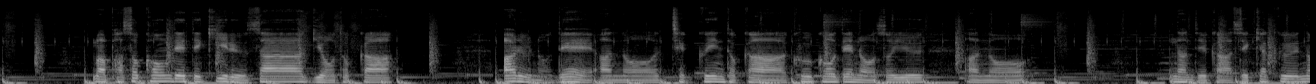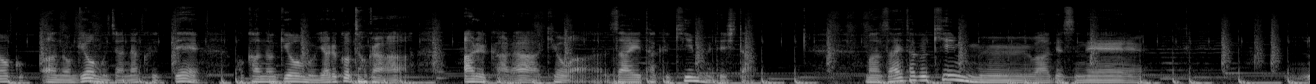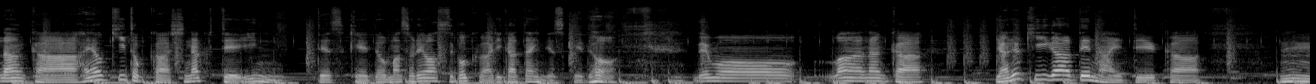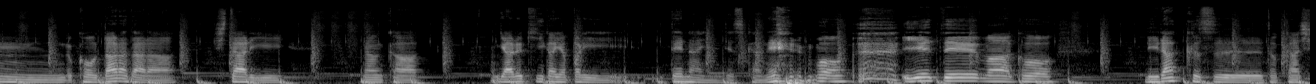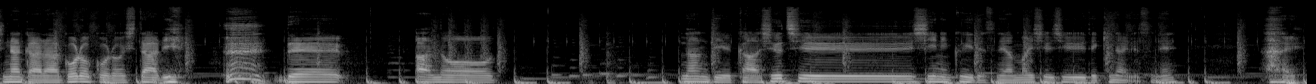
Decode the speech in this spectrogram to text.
まあパソコンでできる作業とかあるのであのチェックインとか空港でのそういうあのなんていうか接客のあの業務じゃなくて他の業務やることが あるから今日は在宅勤務でした。まあ在宅勤務はですねなんか早起きとかしなくていいんですけどまあそれはすごくありがたいんですけど でもまあなんかやる気が出ないっていうかうんこうダラダラしたりなんかやる気がやっぱり出ないんですかね。もう家でまあこうリラックスとかしながらゴロゴロしたり。であのなんていうか集中しにくいですね。あんまり集中できないですね。はい。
